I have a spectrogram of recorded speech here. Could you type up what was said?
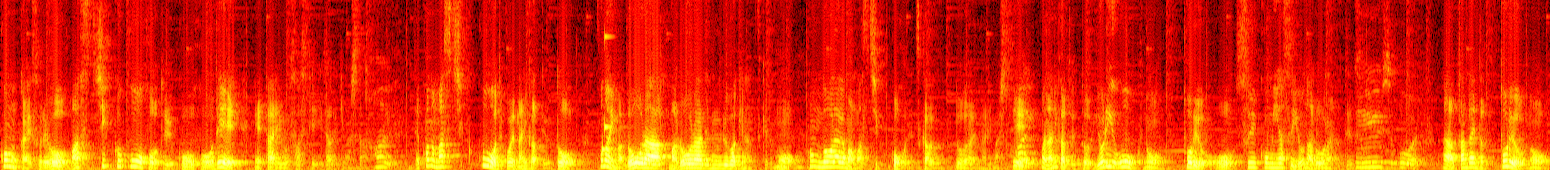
今回それをマスチック工法という工法で対応させていただきました。はい、でこのマスチック工法ってこれ何かというとこの今ローラー、まあ、ローラーで塗るわけなんですけども、このローラーがまあマスチック工法で使うローラーになりまして、はい、まあ、何かというとより多くの塗料を吸い込みやすいようなローラーになってるんですよ。えー、すごい。だから簡単に言うと塗料の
